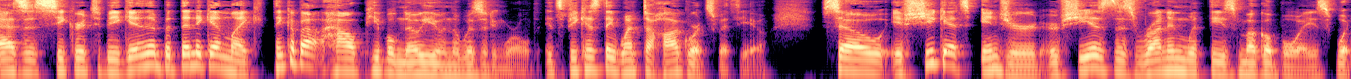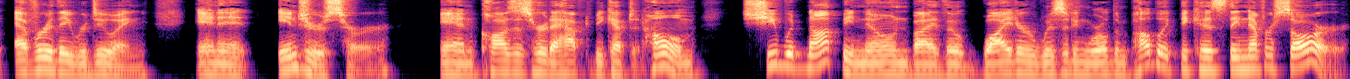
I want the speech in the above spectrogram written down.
as a secret to begin with. But then again, like think about how people know you in the wizarding world. It's because they went to Hogwarts with you. So if she gets injured or if she has this run in with these muggle boys, whatever they were doing, and it injures her and causes her to have to be kept at home, she would not be known by the wider wizarding world in public because they never saw her.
